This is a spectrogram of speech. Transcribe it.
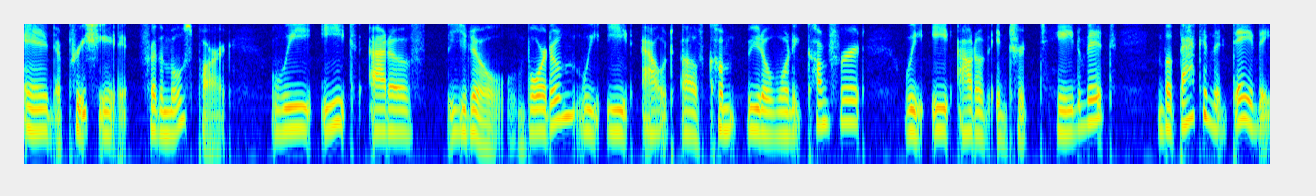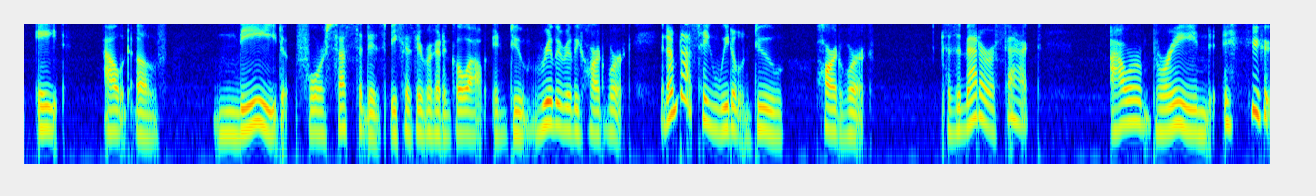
and appreciate it for the most part. We eat out of, you know, boredom. We eat out of, com- you know, wanting comfort. We eat out of entertainment. But back in the day, they ate out of need for sustenance because they were going to go out and do really, really hard work. And I'm not saying we don't do hard work. As a matter of fact, our brain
